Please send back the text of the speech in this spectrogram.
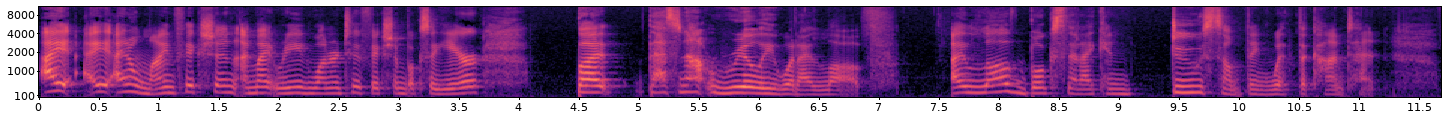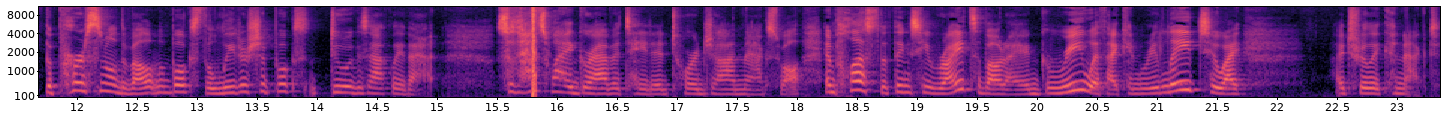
I, I, I, don't mind fiction. I might read one or two fiction books a year, but that's not really what I love. I love books that I can do something with the content. The personal development books, the leadership books do exactly that. So that's why I gravitated toward John Maxwell. And plus, the things he writes about, I agree with, I can relate to, I, I truly connect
